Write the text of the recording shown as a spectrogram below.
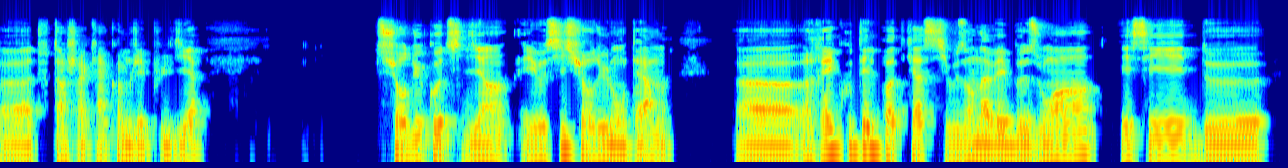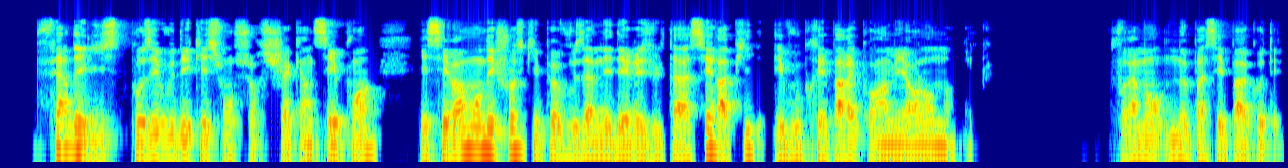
à tout un chacun, comme j'ai pu le dire, sur du quotidien et aussi sur du long terme. réécoutez le podcast si vous en avez besoin. Essayez de faire des listes, posez-vous des questions sur chacun de ces points, et c'est vraiment des choses qui peuvent vous amener des résultats assez rapides et vous préparer pour un meilleur lendemain. Vraiment, ne passez pas à côté.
